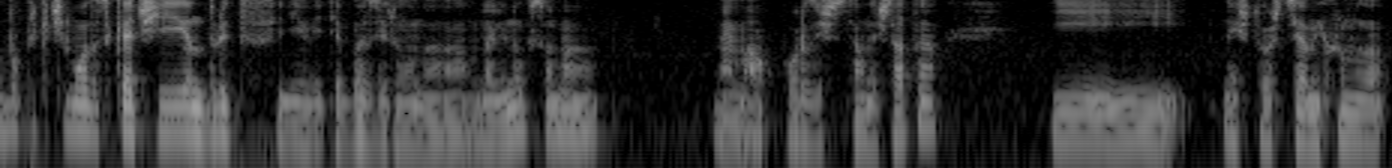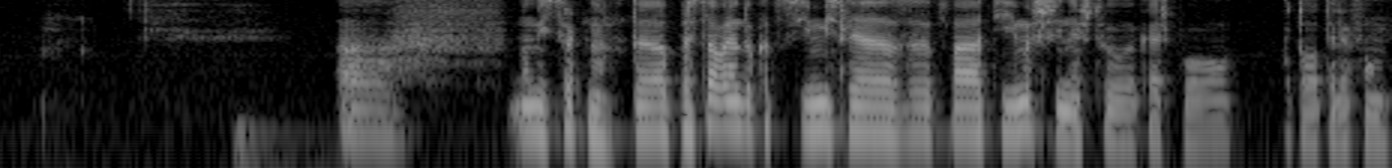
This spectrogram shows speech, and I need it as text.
въпреки, че мога да се каже, че и Android един вид е базиран на, на Linux, ама е малко по-различни са нещата. И нещо още сега ми хрумна. А, но ми изтръкна. Та, представяне, докато си мисля за това, ти имаш ли нещо да кажеш по, по този телефон?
